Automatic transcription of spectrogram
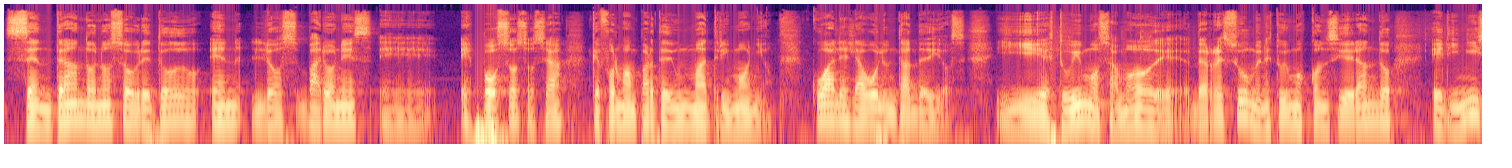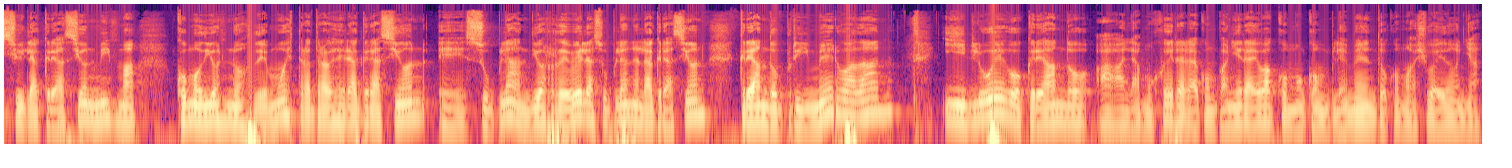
centrándonos sobre todo en los varones eh, esposos, o sea, que forman parte de un matrimonio. ¿Cuál es la voluntad de Dios? Y estuvimos, a modo de, de resumen, estuvimos considerando el inicio y la creación misma cómo Dios nos demuestra a través de la creación eh, su plan. Dios revela su plan en la creación, creando primero a Adán y luego creando a la mujer, a la compañera Eva como complemento, como ayuda idónea.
